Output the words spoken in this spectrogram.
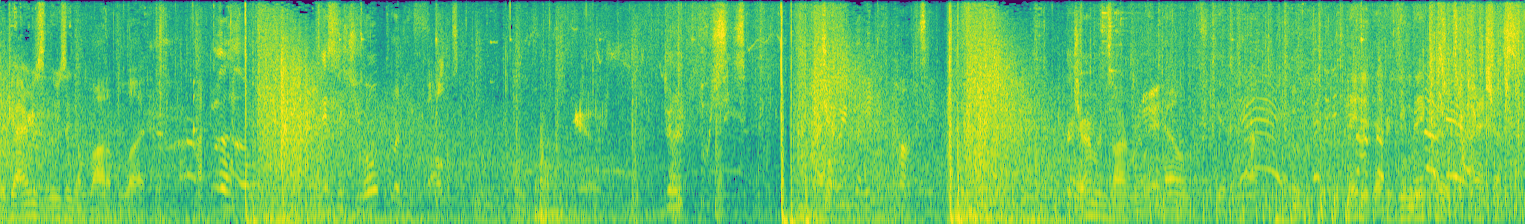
The guy is losing a lot of blood. This is your bloody fault. Pussies. Jerry made the party. The Germans aren't really known for giving up. They did everything they could to catch us.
